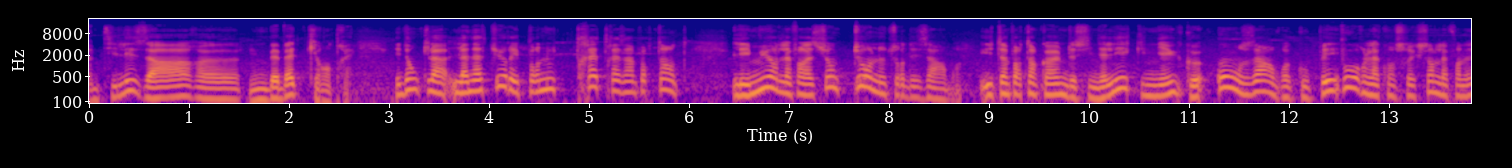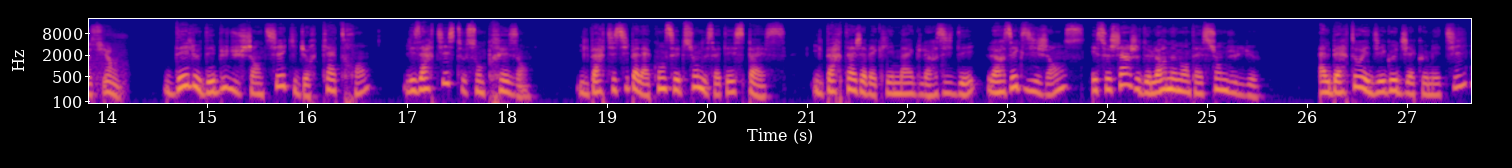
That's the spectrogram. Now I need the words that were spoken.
un petit lézard, euh, une bébête qui rentrait. Et donc la nature est pour nous très très importante les murs de la fondation tournent autour des arbres. Il est important quand même de signaler qu'il n'y a eu que 11 arbres coupés pour la construction de la fondation. Dès le début du chantier qui dure 4 ans, les artistes sont présents. Ils participent à la conception de cet espace. Ils partagent avec les mags leurs idées, leurs exigences et se chargent de l'ornementation du lieu. Alberto et Diego Giacometti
